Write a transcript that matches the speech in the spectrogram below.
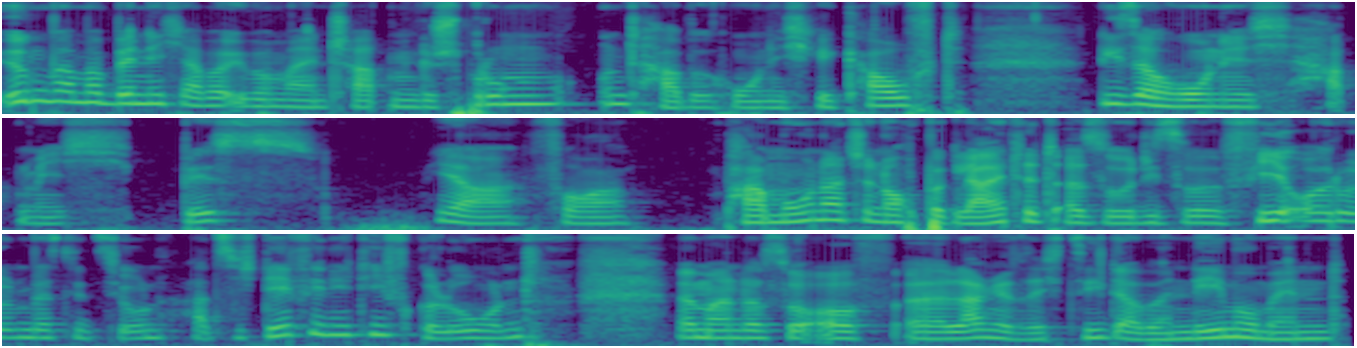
Irgendwann mal bin ich aber über meinen Schatten gesprungen und habe Honig gekauft. Dieser Honig hat mich bis, ja, vor paar Monate noch begleitet. Also diese 4-Euro-Investition hat sich definitiv gelohnt, wenn man das so auf äh, lange Sicht sieht. Aber in dem Moment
